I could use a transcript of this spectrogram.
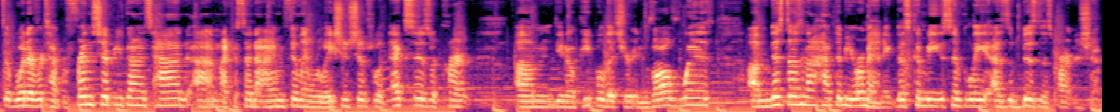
So whatever type of friendship you guys had, um, like I said, I am feeling relationships with exes or current, um, you know, people that you're involved with. Um, this does not have to be romantic. This can be simply as a business partnership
